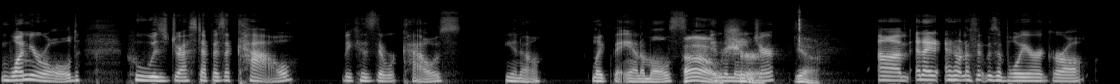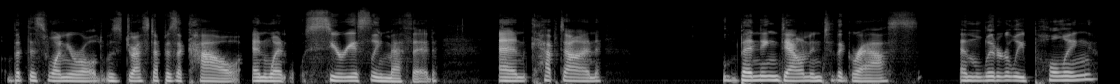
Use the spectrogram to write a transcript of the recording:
one year old who was dressed up as a cow because there were cows, you know, like the animals Oh, in the sure. manger. Yeah. Um, and I, I don't know if it was a boy or a girl, but this one year old was dressed up as a cow and went seriously method and kept on bending down into the grass and literally pulling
